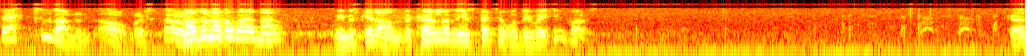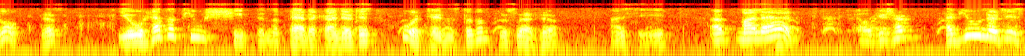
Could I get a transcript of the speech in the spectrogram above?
Back to London? Oh, but... Oh, Not my- another word now. We must get on. The Colonel and the Inspector will be waiting for us. Colonel, Yes? you have a few sheep in the paddock, I notice. Who attends to them? This lad here. I see. Uh, my lad, Oh, yes, sir? have you noticed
